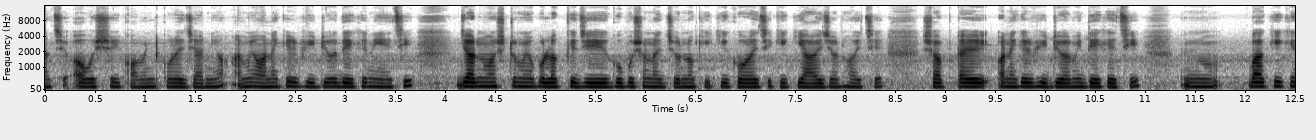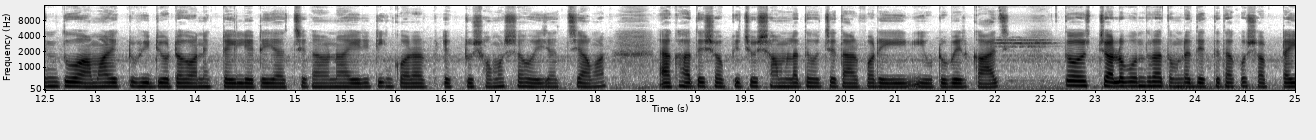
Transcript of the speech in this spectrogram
আছে অবশ্যই কমেন্ট করে জানিও। আমি অনেকের ভিডিও দেখে নিয়েছি। জন্মাষ্টমী উপলক্ষে যে গোপুসোনার জন্য কি কি করেছে, কি কি আয়োজন হয়েছে, সবটাই অনেকের ভিডিও আমি দেখেছি। বাকি কিন্তু আমার একটু ভিডিওটা অনেকটাই লেটে যাচ্ছে, কেননা এডিটিং করার একটু সমস্যা হয়ে যাচ্ছে আমার। এক হাতে সব কিছু সামলাতে হচ্ছে, তারপরে এই ইউটিউবের কাজ। তো চলো বন্ধুরা, তোমরা দেখতে থাকো, সবটাই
